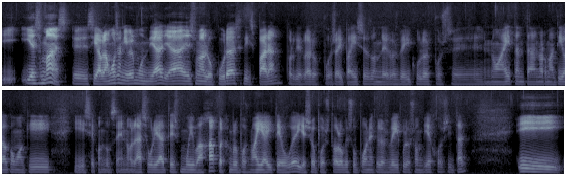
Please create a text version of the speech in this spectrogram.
Y, es más, eh, si hablamos a nivel mundial ya es una locura, se disparan, porque claro, pues hay países donde los vehículos pues eh, no hay tanta normativa como aquí y se conducen, o la seguridad es muy baja, por ejemplo, pues no hay ITV y eso pues todo lo que supone que los vehículos son viejos y tal. Y,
